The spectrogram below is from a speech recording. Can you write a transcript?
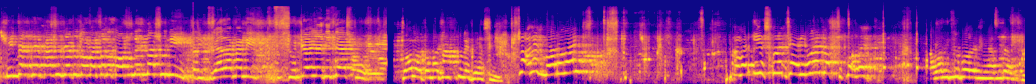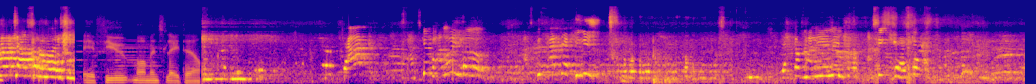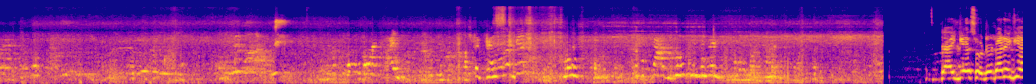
টিচারদের কাছে তোমার কোনো কমপ্লেন না শুনি গেলাম আমি। ছুটি হলে দিতে আসব। চলো তোমাকে স্কুলে দিয়েছি চলেন বড় ভাই। আমার কি স্কুলে হয়ে যাচ্ছে চলেন আমার কিছু বলেনি আসতে আচ্ছা আসসালামু আলাইকুম। A few moments later. একটা এনে খেয়ে আজকে খেলা লাগে যাই গিয়ে ছোটটারে গিয়ে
